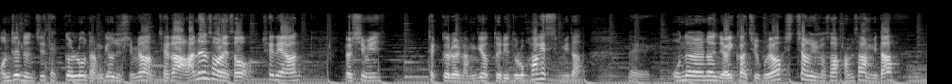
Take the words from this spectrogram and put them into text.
언제든지 댓글로 남겨주시면 제가 아는 선에서 최대한 열심히 댓글을 남겨드리도록 하겠습니다. 네, 오늘은 여기까지고요. 시청해주셔서 감사합니다.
